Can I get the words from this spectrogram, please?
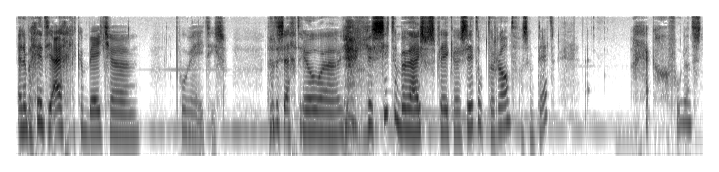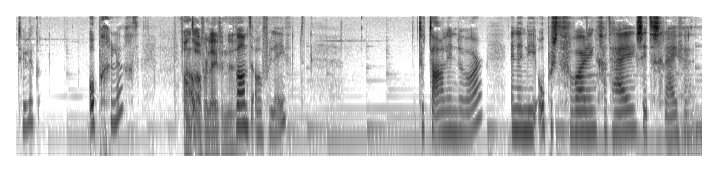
En dan begint hij eigenlijk een beetje poëtisch. Dat is echt heel. Uh, je ziet hem bij wijze van spreken zitten op de rand van zijn bed. Gekke gevoelens natuurlijk. Opgelucht. Want overlevende? Want overlevend. Totaal in de war. En in die opperste verwarring gaat hij zitten schrijven.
